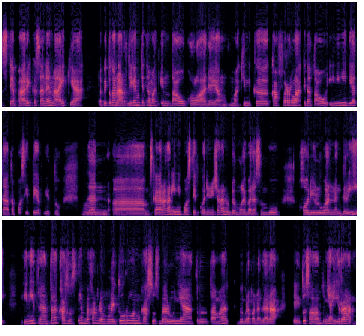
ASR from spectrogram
setiap hari kesannya naik ya, tapi itu kan artinya kan kita makin tahu kalau ada yang makin ke cover lah, kita tahu ini nih dia ternyata positif gitu. Dan um, sekarang kan ini positif kok di Indonesia kan udah mulai pada sembuh. Kalau di luar negeri ini ternyata kasusnya bahkan udah mulai turun kasus barunya, terutama beberapa negara, yaitu salah satunya Iran.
